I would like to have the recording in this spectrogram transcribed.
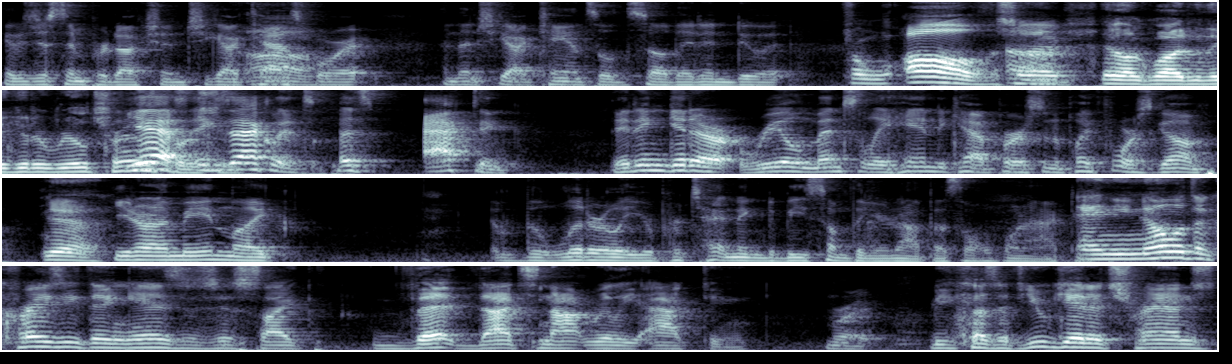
It was just in production. She got cast Oh. for it, and then she got canceled, so they didn't do it. For oh, so they're, um, they're like, why didn't they get a real trans Yes, person? exactly. It's, it's acting. They didn't get a real mentally handicapped person to play Forrest Gump. Yeah, You know what I mean? Like, the, literally, you're pretending to be something you're not. That's the whole point of acting. and you know what the crazy thing is? Is just like that. That's not really acting right. because if you get a trans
